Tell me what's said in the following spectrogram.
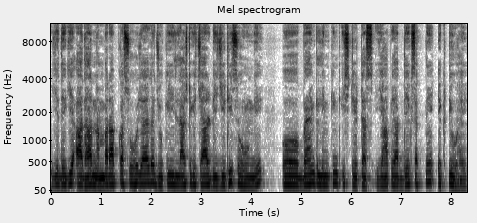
ये देखिए, आधार नंबर आपका शो हो जाएगा, जो कि लास्ट के चार डिजिट ही शो होंगे। और बैंक लिंकिंग स्टेटस यहाँ पे आप देख सकते हैं एक्टिव है।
